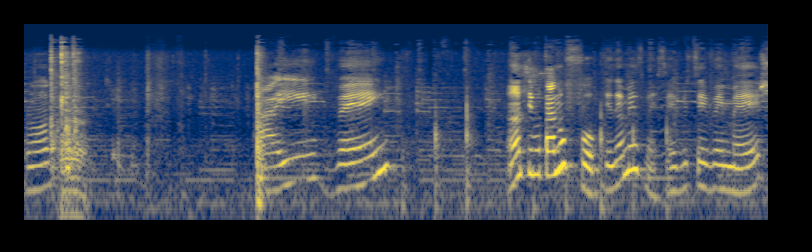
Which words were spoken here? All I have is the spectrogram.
Pronto. Pronto. Aí vem. Antes de botar no fogo, entendeu, mesmo? Aí você vem e mexe.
